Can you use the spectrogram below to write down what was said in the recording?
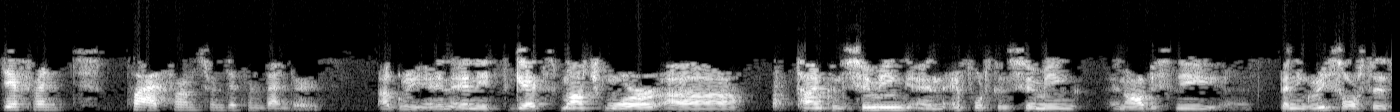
different platforms from different vendors. Agree, it gets much more uh, time consuming and effort consuming and obviously uh, spending resources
